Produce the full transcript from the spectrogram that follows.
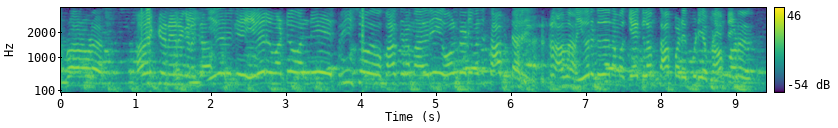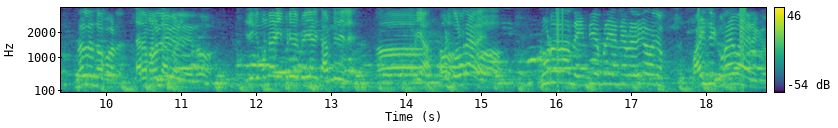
இப்ரானோட கலைக்க கிடைச்சா இவருக்கு இவர் மட்டும் வந்து ப்ரீ ஷோ பாக்குற மாதிரி ஆல்ரெடி வந்து சாப்பிட்டாரு. அதான். இவர்கிட்ட தான் நம்ம கேட்கலாம். சாப்பாடு எப்படி சாப்பாடு நல்ல சாப்பாடு. தரமான சாப்பாடு. இதுக்கு முன்னாடி இப்படி ஒரு பிரியாணி சாப்பிட்டது இல்ல. அப்படியா? அப்படி சொல்றாங்க. கூடுதலா அந்த இந்திய பிரியாணியோட இருக்க கொஞ்சம் ஸ்பைசி குறைவா இருக்கு.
